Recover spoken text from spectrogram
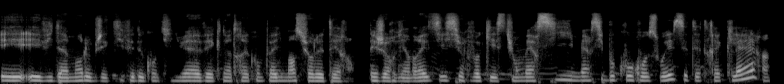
Et évidemment, l'objectif est de continuer avec notre accompagnement sur le terrain. Et je reviendrai ici sur vos questions. Merci, merci beaucoup Rosway, c'était très clair.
